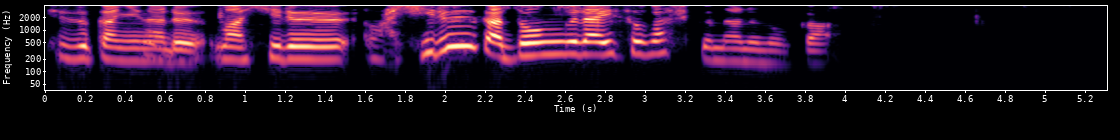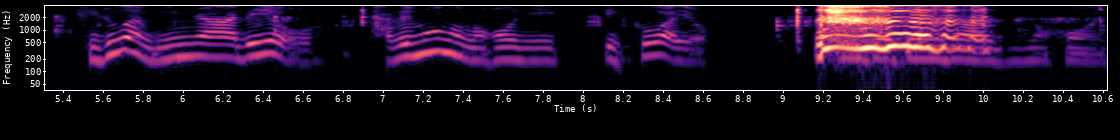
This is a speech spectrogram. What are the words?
静かになる。まあ昼、まあ昼がどんぐらい忙しくなるのか。昼はみんなあれよ。食べ物の方に行くわよ。ベンダーズの方に。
